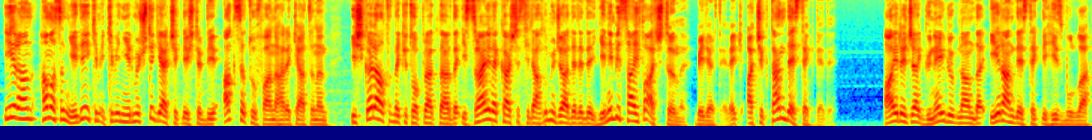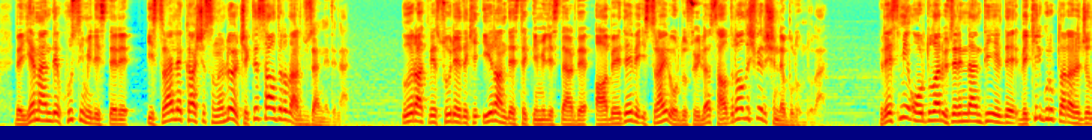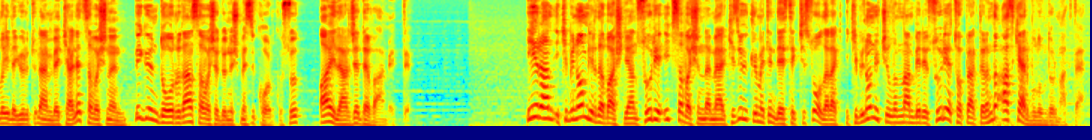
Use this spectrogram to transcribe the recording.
İran, Hamas'ın 7 Ekim 2023'te gerçekleştirdiği Aksa Tufanı harekatının işgal altındaki topraklarda İsrail'e karşı silahlı mücadelede yeni bir sayfa açtığını belirterek açıktan destekledi. Ayrıca Güney Lübnan'da İran destekli Hizbullah ve Yemen'de Husi milisleri İsrail'e karşı sınırlı ölçekte saldırılar düzenlediler. Irak ve Suriye'deki İran destekli milisler de ABD ve İsrail ordusuyla saldırı alışverişinde bulundular. Resmi ordular üzerinden değil de vekil gruplar aracılığıyla yürütülen vekalet savaşının bir gün doğrudan savaşa dönüşmesi korkusu aylarca devam etti. İran 2011'de başlayan Suriye İç Savaşı'nda merkezi hükümetin destekçisi olarak 2013 yılından beri Suriye topraklarında asker bulundurmakta.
